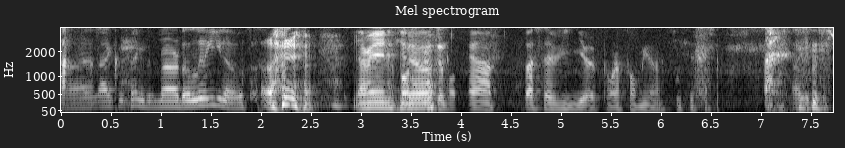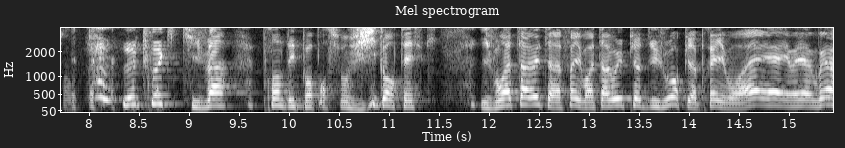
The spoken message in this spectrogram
I like to thank the merdolino. I mean, je you pense know, que je un passe à vie euh, pour la Formule 1, si c'est ça. Ah, pas le truc qui va prendre des proportions gigantesques. Ils vont interviewer, à la fin, ils vont interviewer le pilote du jour, puis après, ils vont, hey, hey, hey, we're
